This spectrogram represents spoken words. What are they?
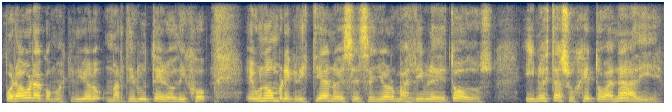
Por ahora, como escribió Martín Lutero, dijo, un hombre cristiano es el Señor más libre de todos y no está sujeto a nadie,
